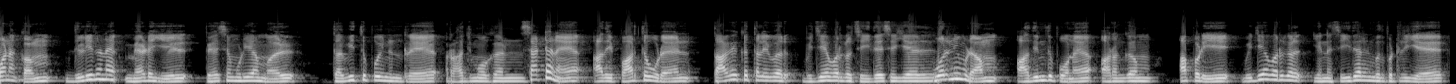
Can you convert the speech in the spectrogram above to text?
வணக்கம். திடீரென மேடையில் பேச முடியாமல் தவித்து போய் நின்ற ராஜ்மோகன். சட்டனை அதை பார்த்தவுடன் தாவேக்க தலைவர் விஜய் அவர்கள் செய்த செயல். ஒரு நிமிடம் அதிர்ந்து போன அரங்கம். அப்படி விஜய் அவர்கள் என்ன செய்தார் என்பது பற்றிய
